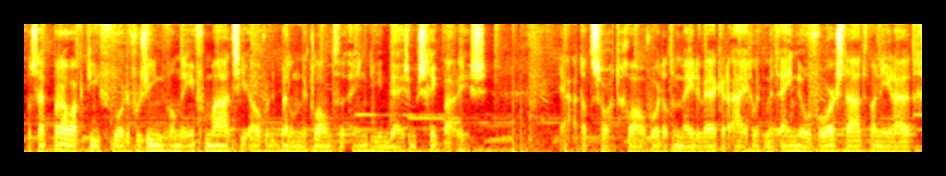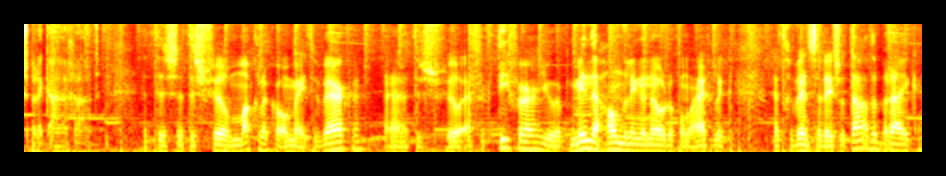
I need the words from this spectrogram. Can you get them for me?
dat zij proactief worden voorzien van de informatie over de bellende klant en die in deze beschikbaar is. Ja, dat zorgt er gewoon voor dat de medewerker eigenlijk met 1-0 voor staat wanneer hij het gesprek aangaat. Het is, het is veel makkelijker om mee te werken. Uh, het is veel effectiever. Je hebt minder handelingen nodig om eigenlijk het gewenste resultaat te bereiken.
